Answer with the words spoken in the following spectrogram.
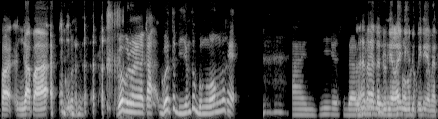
Pak, enggak, Pak. gue bener-bener kak, gue tuh diem tuh bengong tuh kayak anjir sedalam Ternyata ada dunia ya, lain di hidup ini ya, Matt.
